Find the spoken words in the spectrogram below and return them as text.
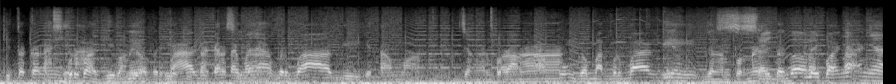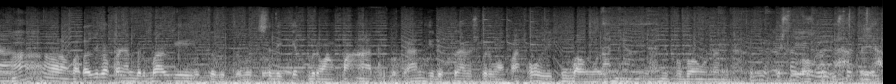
Kita kan Kasih berbagi Bang Iya, Leo. berbagi. kita kan temanya berbagi kita mah. Jangan Orang pernah kampung gemar berbagi. Iya, jangan pernah Saya kita juga nilai orang banyaknya. Ah, orang kota juga pengen berbagi. Betul, betul, betul. Sedikit bermanfaat gitu kan. Hidup itu harus bermanfaat. Oh, itu bangunannya. Ya, ini pembangunannya. Ustaz, Oh, Ustaz. iya.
